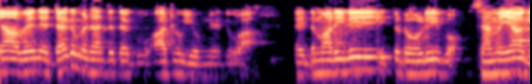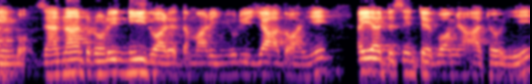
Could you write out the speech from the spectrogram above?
ရဘဲနဲ့ဓကမထတသက်ကိုအာထုတ်ယုံနေသူက အဲတမာရီလေးတော်တော်လေးပေါ့ဇံမရခင်ပေါ့ဇန္နာတော်တော်လေးနီးသွားတဲ့တမာရီမျိုးလေးရသွားရင်အဲ့ရတစင်တက်ပွားများအာထုတ်ရင်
